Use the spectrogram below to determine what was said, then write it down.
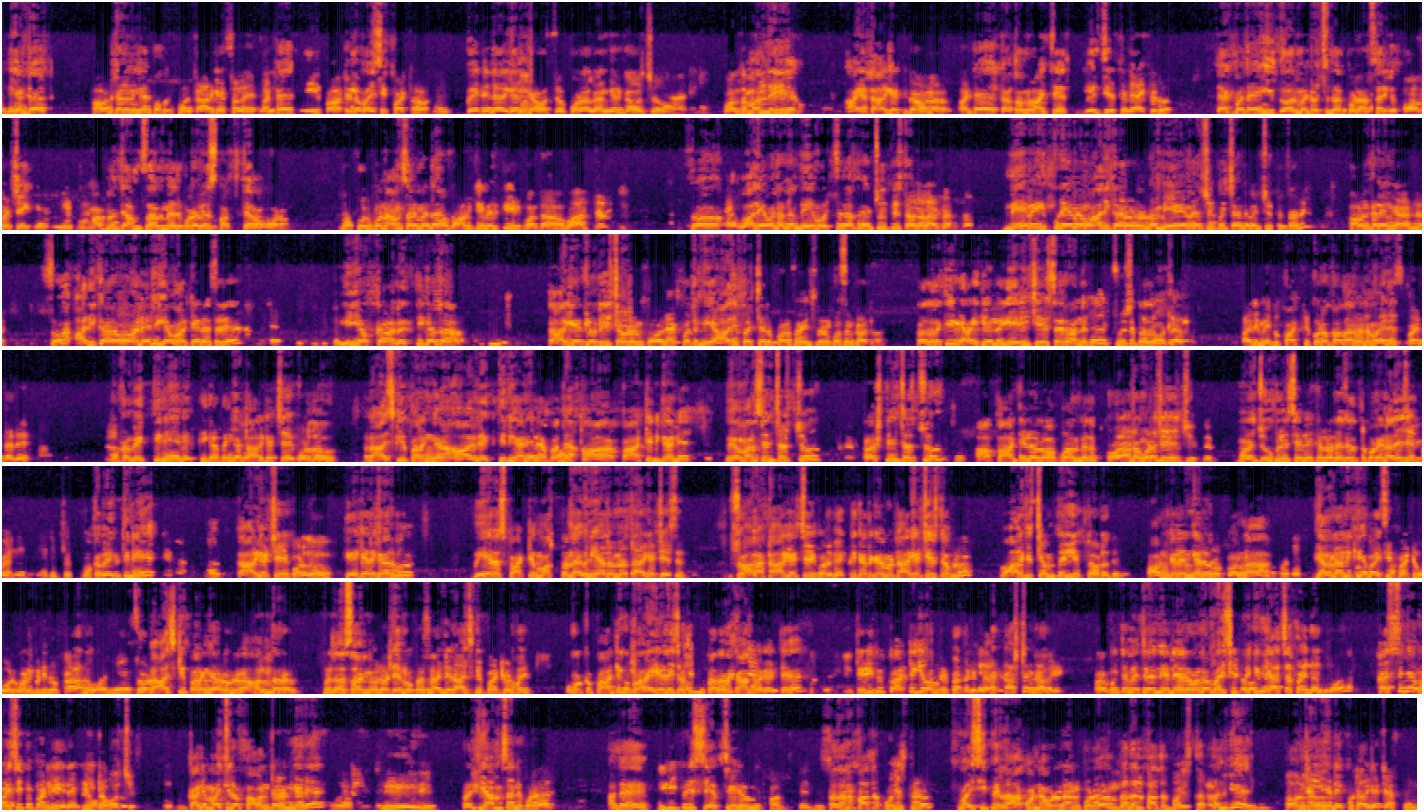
ఎందుకంటే పవన్ కళ్యాణ్ గారికి ఒక కొన్ని టార్గెట్స్ ఉన్నాయి. అంటే ఈ పార్టీలో వైసీపీ పార్టీలో పేటి నాయుడు గారు కావచ్చు కొడాల నాయుడు గారు కావచ్చు కొంతమంది ఆయన టార్గెట్గా ఉన్నారు. అంటే గతంలో ఆయన వీళ్ళు చేసిన వ్యాఖ్యలు లేకపోతే ఈ గవర్నమెంట్ వచ్చిన తర్వాత కూడా సరిగ్గా కోఆపరేట్ చేయకపోవడం అభివృద్ధి అంశాల మీద కూడా వీళ్ళు స్పష్టత ఇవ్వకపోవడం కొన్ని కొన్ని అంశాల మీద వాళ్ళకి వీళ్ళకి కొంత వార్ జరుగుతుంది. సో వాళ్ళు ఏమన్నా మేము వచ్చినప్పుడు మేము చూపిస్తామని వాళ్ళు అంటారు మేమే ఇప్పుడే మేము అధికారంలో ఉన్నాం మేమేమైనా చూపించండి మేము చూపిస్తామని పవన్ కళ్యాణ్ గారు అంటారు సో అధికారం అనేది ఎవరికైనా సరే మీ యొక్క వ్యక్తిగత టార్గెట్లో రీచ్ అవడానికో లేకపోతే మీ ఆధిపత్యాన్ని కొనసాగించడం కోసం కాదు. ప్రజలకి ఐదేళ్ళు ఏం చేశారు అనేది చూసి ప్రజలు ఓట్లేదు అది మీకు పార్టీ కూడా ప్రధానమైన మైనస్ పాయింట్ అది. ఒక వ్యక్తిని వ్యక్తిగతంగా టార్గెట్ చేయకూడదు. రాజకీయ పరంగా ఆ వ్యక్తిని కానీ లేకపోతే ఆ పార్టీని కానీ విమర్శించవచ్చు ప్రశ్నించవచ్చు ఆ పార్టీల లోపాల మీద పోరాటం కూడా చేయొచ్చు. మన జూబ్లీస్ ఎన్నికల్లో రిజల్ట్ కూడా నేను అదే చెప్పాను. ఒక వ్యక్తిని టార్గెట్ చేయకూడదు. కేటీఆర్ గారు బీఆర్ఎస్ పార్టీ మొత్తం నవీన్ యాదవ్ మీద టార్గెట్ చేశారు. సో అలా టార్గెట్ చేయకూడదు. వ్యక్తిగతంగా టార్గెట్ చేసినప్పుడు వాళ్ళకి చెమత లిఫ్ట్ అవుతుంది. పవన్ కళ్యాణ్ గారు మొన్న గెలడానికి వైసీపీ పార్టీ ఓడుకోవడానికి ఇది ఒక కారణం. సో రాజకీయ పరంగా రెండు అందరూ ప్రజాస్వామ్యంలో డెమోక్రసీలో అన్ని రాజకీయ పార్టీలు ఉంటాయి. ఒక్కొక్క పార్టీకి ఒక ఐడియాలజీ వచ్చింది ప్రధాన కారణం ఏంటంటే టీడీపీ పార్టీకి మనకి పెద్ద కష్టం కాదు. ప్రభుత్వ వ్యతిరేక నిర్ణయాల వల్ల వైసీపీకి క్యాచప్ అయినందుకు ఖచ్చితంగా వైసీపీ పార్టీ రేపు లిఫ్ట్ అవ్వచ్చు. కానీ మధ్యలో పవన్ కళ్యాణ్ గారే ఈ ప్రతి అంశాన్ని కూడా అంటే టీడీపీని సేఫ్ చేయడం ప్రధాన పాత్ర పోషిస్తారు. వైసీపీ రాకుండా ఉండడానికి కూడా ప్రధాన పాత్ర పోషిస్తారు. అందుకే పవన్ కళ్యాణ్ గారు ఎక్కువ టార్గెట్ చేస్తారు.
